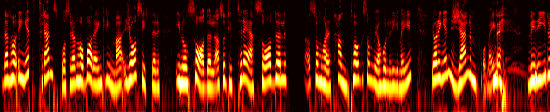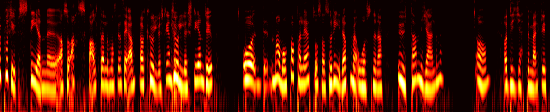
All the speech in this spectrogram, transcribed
Den har inget träns på sig, den har bara en grimma. Jag sitter i någon sadel, alltså typ träsadel som har ett handtag som jag håller i mig i. Jag har ingen hjälm på mig. Nej. Vi rider på typ sten, eh, alltså asfalt eller vad man ska säga. Ja, kullersten. typ. Kullersten typ. Och mamma och pappa lät oss alltså rida på de här åsnorna utan hjälm. Ja, Ja, det är jättemärkligt.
